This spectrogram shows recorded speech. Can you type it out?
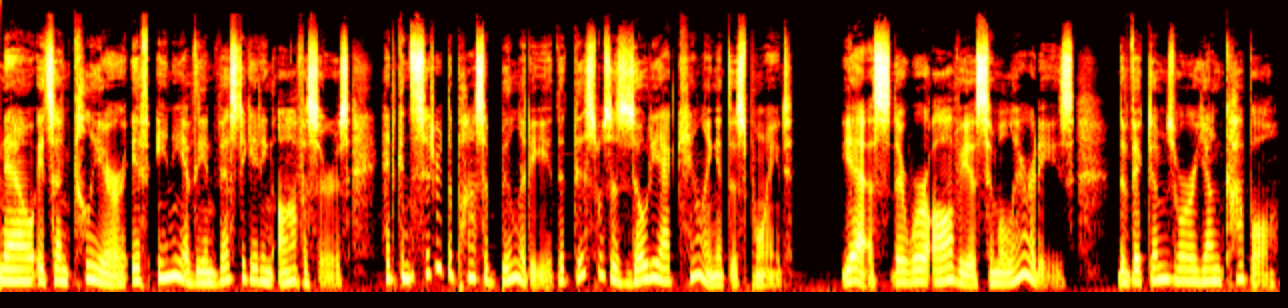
Now, it's unclear if any of the investigating officers had considered the possibility that this was a Zodiac killing at this point. Yes, there were obvious similarities. The victims were a young couple.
